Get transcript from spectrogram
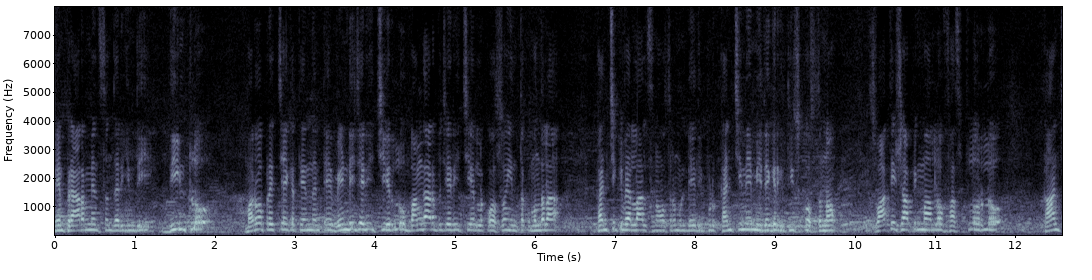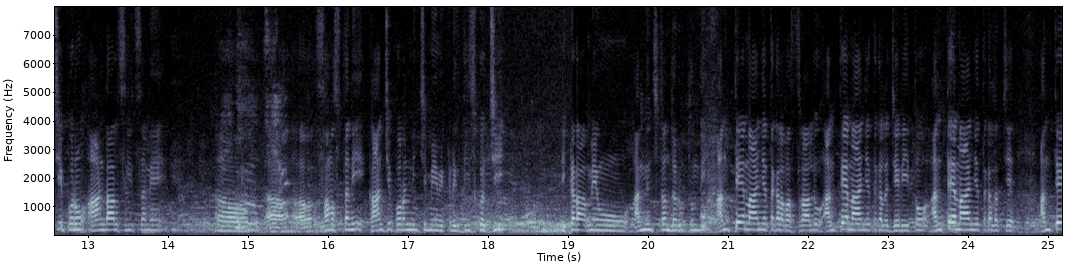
మేము ప్రారంభించడం జరిగింది. దీంట్లో మరో ప్రత్యేకత ఏంటంటే వెండి జరీ చీరలు బంగారపు జరీ చీరల కోసం ఇంతకు ముందల కంచికి వెళ్ళాల్సిన అవసరం ఉండేది. ఇప్పుడు కంచినే మీ దగ్గరికి తీసుకొస్తున్నాం. స్వాతి షాపింగ్ మాల్లో ఫస్ట్ ఫ్లోర్లో కాంచీపురం ఆండాల్ సిల్క్స్ అనే సంస్థని కాంచీపురం నుంచి మేము ఇక్కడికి తీసుకొచ్చి ఇక్కడ మేము అందించడం జరుగుతుంది. అంతే నాణ్యత గల వస్త్రాలు అంతే నాణ్యత గల జరీతో అంతే నాణ్యత గల చే- అంతే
